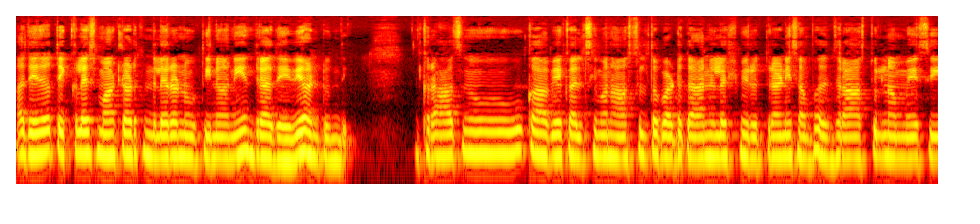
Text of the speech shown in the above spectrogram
అదేదో తెక్కలేసి మాట్లాడుతుంది లేరా నువ్వు తిను అని ఇంద్రాదేవి అంటుంది. క్రాస్ రాజు నువ్వు కావ్య కలిసి మన ఆస్తులతో పాటు దానిలక్ష్మి రుద్రాణి సంపాదించిన ఆస్తులను అమ్మేసి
